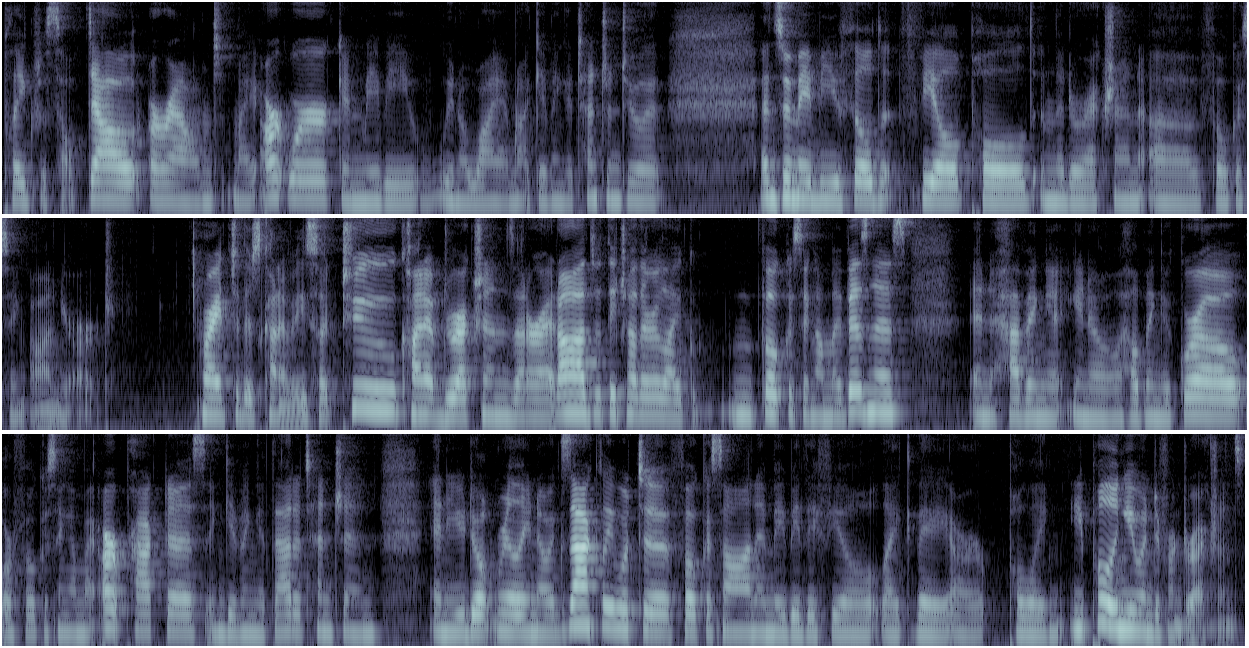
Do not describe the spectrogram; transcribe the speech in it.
plagued with self doubt around my artwork and maybe, you know, why I'm not giving attention to it. And so maybe you feel, feel pulled in the direction of focusing on your art. Right? So there's kind of these like two kind of directions that are at odds with each other, like focusing on my business and having it, you know, helping it grow or focusing on my art practice and giving it that attention. And you don't really know exactly what to focus on and maybe they feel like they are pulling you pulling you in different directions.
